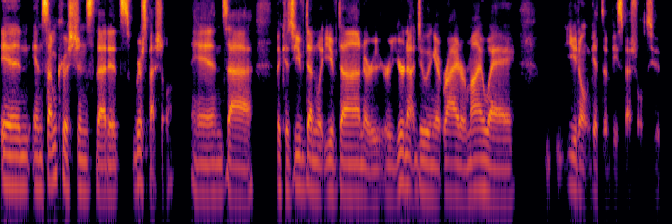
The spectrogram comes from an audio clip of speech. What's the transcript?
in in some Christians that it's we're special and uh, because you've done what you've done or, or you're not doing it right or my way, you don't get to be special too.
